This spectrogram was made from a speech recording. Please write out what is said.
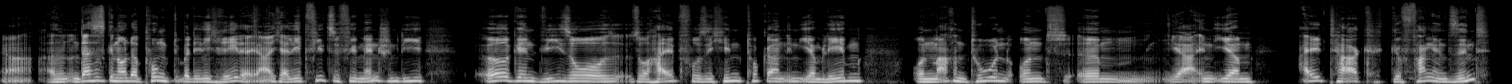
Ja, also und das ist genau der Punkt, über den ich rede. Ja, ich erlebe viel zu viele Menschen, die irgendwie so so halb vor sich hin tuckern in ihrem Leben und machen, tun und ähm, ja in ihrem Alltag gefangen sind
